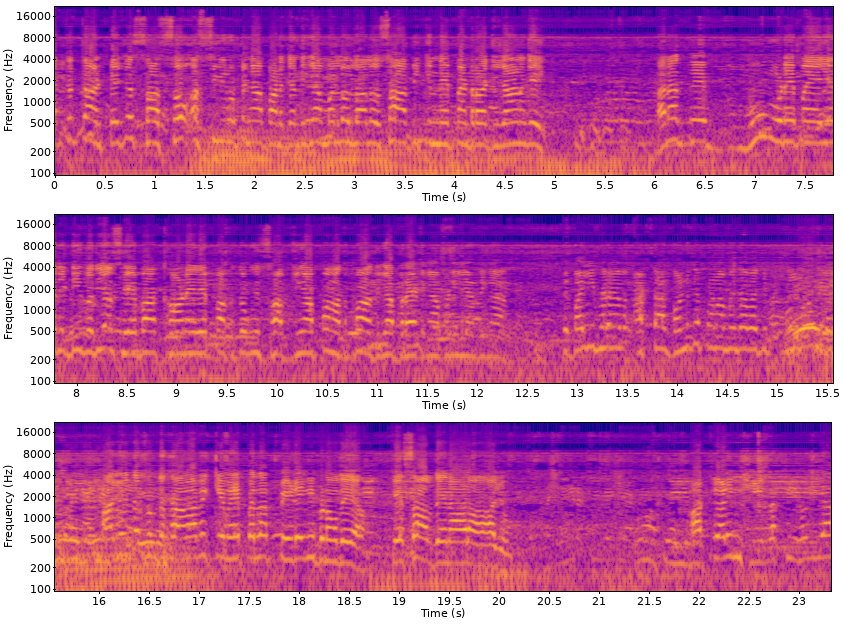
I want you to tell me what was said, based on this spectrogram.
ਇੱਕ ਘੰਟੇ 'ਚ 780 ਰੋਟੀਆਂ ਬਣ ਜਾਂਦੀਆਂ। ਮੰਨ ਲਓ, ਲਾ ਲਓ ਹਿਸਾਬ ਵੀ ਕਿੰਨੇ ਪਿੰਡ ਰੱਜ ਜਾਣਗੇ। ਹਨਾ, ਤੇ ਮੂੰਹ ਮੋੜੇ ਪਏ ਯਾਰ, ਏਡੀ ਵਧੀਆ ਸੇਵਾ, ਖਾਣੇ ਦੇ ਪੱਖ ਤੋਂ ਕੋਈ ਸਬਜ਼ੀਆਂ ਭਾਂਤ ਭਾਂਤ ਦੀਆਂ, ਵੈਰਾਈਟੀਆਂ ਬਣੀ ਜਾਂਦੀਆਂ। ਤੇ ਬਾਈ ਫਿਰ ਆਟਾ ਗੁੰਨ ਕੇ ਪਾਉਣਾ ਪੈਂਦਾ ਵਿੱਚ ਆਜੋ ਇੱਧਰ ਤੁਹਾਨੂੰ ਦਿਖਾਵਾਂ ਵੀ ਕਿਵੇਂ ਪਹਿਲਾਂ ਪੇੜੇ ਵੀ ਬਣਾਉਂਦੇ ਆ ਕਿਸ ਹਿਸਾਬ ਦੇ ਨਾਲ ਆ ਆਜੋ ਆਟੇ ਵਾਲੀ ਮਸ਼ੀਨ ਰੱਖੀ ਹੋਈ ਆ।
